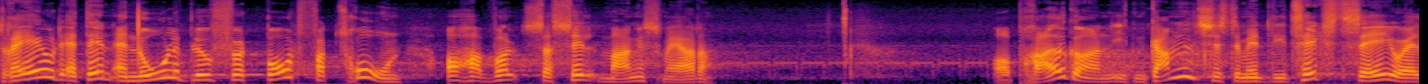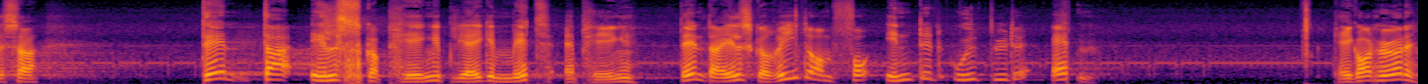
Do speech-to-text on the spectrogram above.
Drevet af den er nogle blev ført bort fra troen og har voldt sig selv mange smerter. Og prædikeren i den gamle testamentlige tekst sagde jo altså, den, der elsker penge, bliver ikke mæt af penge. Den, der elsker rigdom, får intet udbytte af den. Kan I godt høre det?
